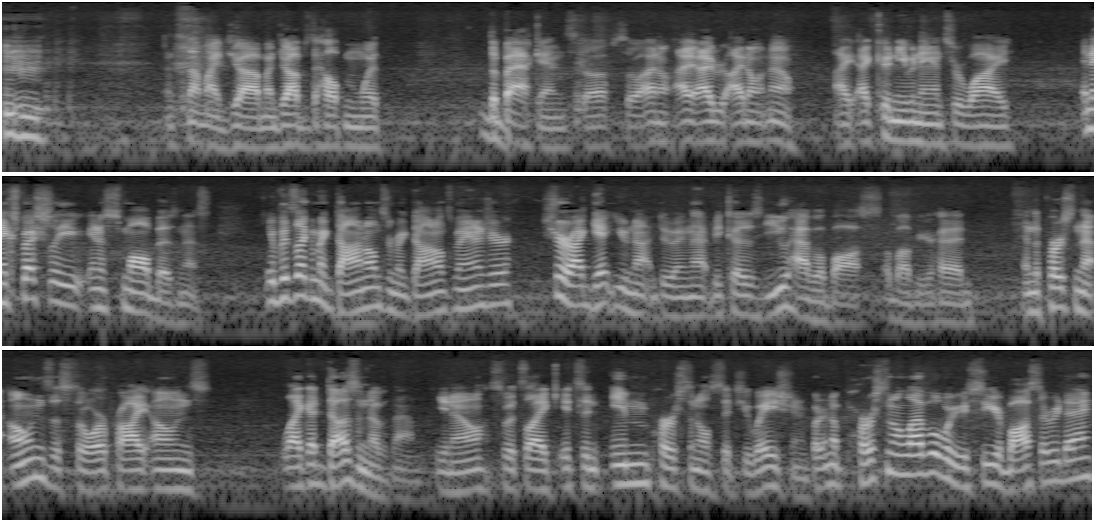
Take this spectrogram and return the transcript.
Mm-hmm. It's not my job. My job is to help them with the back end stuff. So I don't, I, I, I don't know. I, I couldn't even answer why. And especially in a small business. If it's like a McDonald's or McDonald's manager, sure, I get you not doing that because you have a boss above your head. And the person that owns the store probably owns like a dozen of them, you know? So it's like it's an impersonal situation. But in a personal level where you see your boss every day,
